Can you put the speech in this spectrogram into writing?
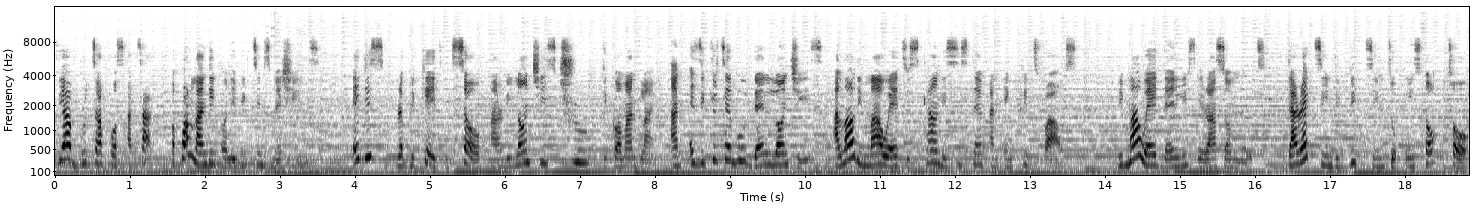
via brutal force attack. Upon landing on a victim's machines, Hades replicates itself and relaunches through the command line. An executable then launches, allow the malware to scan the system and encrypt files. The malware then leaves a ransom note, directing the victim to install Tor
